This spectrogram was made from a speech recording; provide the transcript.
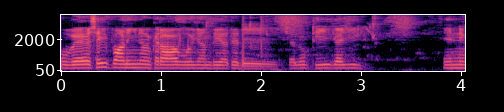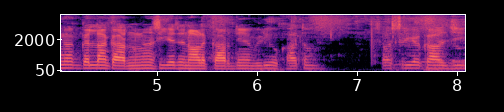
ਉਹ ਵੈਸੇ ਹੀ ਪਾਣੀ ਨਾਲ ਖਰਾਬ ਹੋ ਜਾਂਦੇ ਆ ਤੇ ਚਲੋ ਠੀਕ ਹੈ ਜੀ। ਇੰਨੀਆਂ ਗੱਲਾਂ ਕਰਨੀਆਂ ਸੀ, ਇਹਦੇ ਨਾਲ ਕਰਦੇ ਆ ਵੀਡੀਓ ਖਤਮ। ਸਤਿ ਸ੍ਰੀ ਅਕਾਲ ਜੀ।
